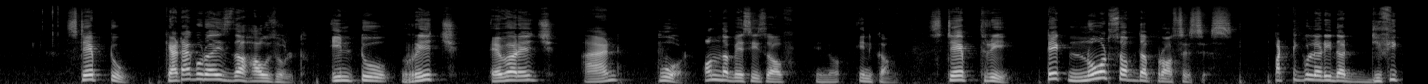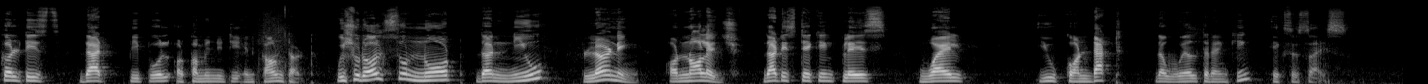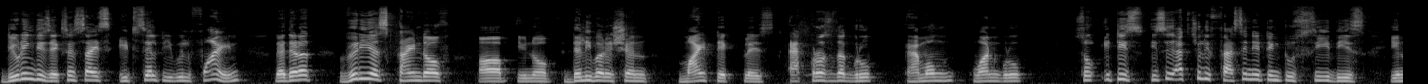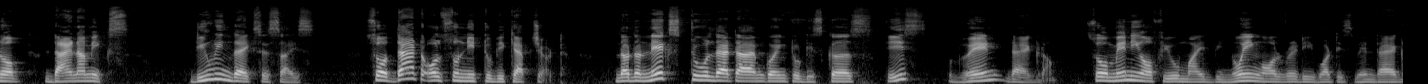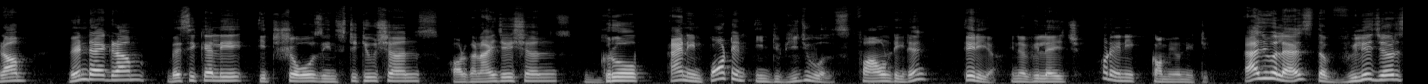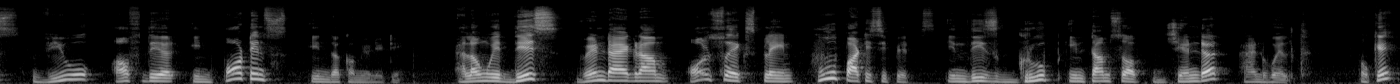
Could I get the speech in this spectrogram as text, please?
Step 2 categorize the household into rich, average and poor on the basis of you know income. Step 3 take notes of the processes particularly the difficulties that people or community encountered. We should also note the new learning or knowledge that is taking place while you conduct the wealth ranking exercise. During this exercise itself you will find that there are various kind of uh, you know deliberation might take place across the group among one group. So, it is, it is actually fascinating to see these you know dynamics during the exercise. So, that also need to be captured. Now, the next tool that I am going to discuss is Venn diagram. So, many of you might be knowing already what is Venn diagram. Venn diagram basically it shows institutions, organizations, group and important individuals found in a area, in a village or any community as well as the villagers view of their importance in the community. Along with this, Venn diagram also explain who participates in this group in terms of gender and wealth. Okay?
